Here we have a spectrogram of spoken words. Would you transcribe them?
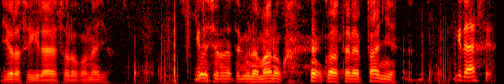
y ahora seguirá él solo con ellos. Yo le también una mano cu- cuando esté en España. Gracias.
